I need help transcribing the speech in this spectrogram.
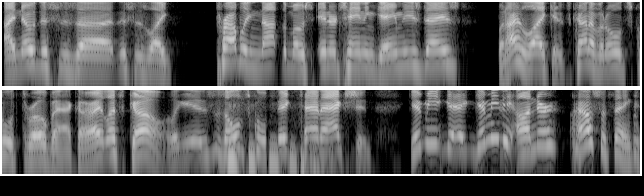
I know this is uh this is like probably not the most entertaining game these days, but I like it. It's kind of an old school throwback. All right, let's go. Like, this is old school Big Ten action. Give me, give me the under. I also think, I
